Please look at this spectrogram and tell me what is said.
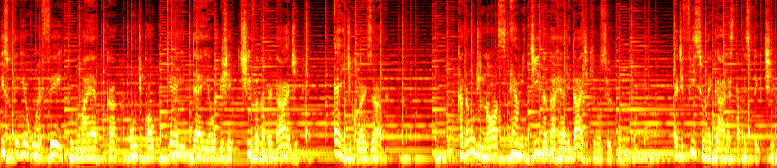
Isso teria algum efeito numa época onde qualquer ideia objetiva da verdade é ridicularizada. Cada um de nós é a medida da realidade que nos circunda. É difícil negar esta perspectiva.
